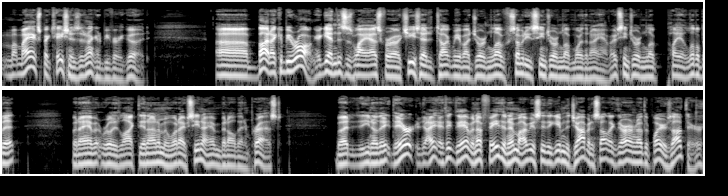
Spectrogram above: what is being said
my, my expectation is they're not going to be very good. Uh, but I could be wrong. Again, this is why I asked for a cheesehead to talk to me about Jordan Love. Somebody who's seen Jordan Love more than I have. I've seen Jordan Love play a little bit but I haven't really locked in on them. And what I've seen, I haven't been all that impressed. But you know, they they're I, I think they have enough faith in him. Obviously, they gave him the job, and it's not like there aren't other players out there.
